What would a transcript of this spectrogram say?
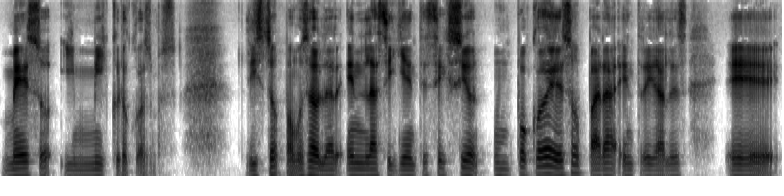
meso y microcosmos. Listo, vamos a hablar en la siguiente sección un poco de eso para entregarles eh,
